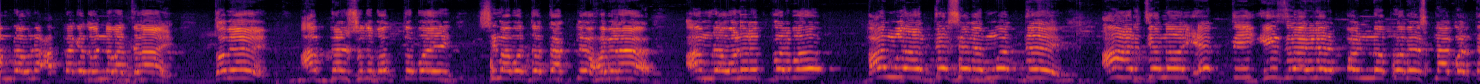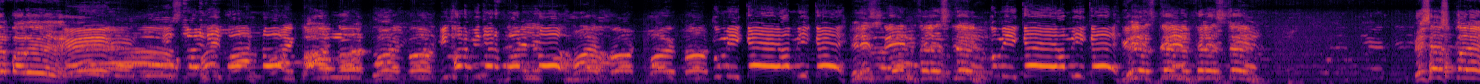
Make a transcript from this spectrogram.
আমরা আপনাকে ধন্যবাদ জানাই। তবে আপনার শুধু বক্তব্যে সীমাবদ্ধ থাকলে হবে না। আমরা অনুরোধ করব বাংলাদেশের মধ্যে আর যেন একটি ইসরায়েলের পণ্য প্রবেশ না করতে পারে। তুমি কে আমি কে ফিলিস্তিন ফিলিস্তিন তুমি কে আমি কে ফিলিস্তিন ফিলিস্তিন। বিশেষ করে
